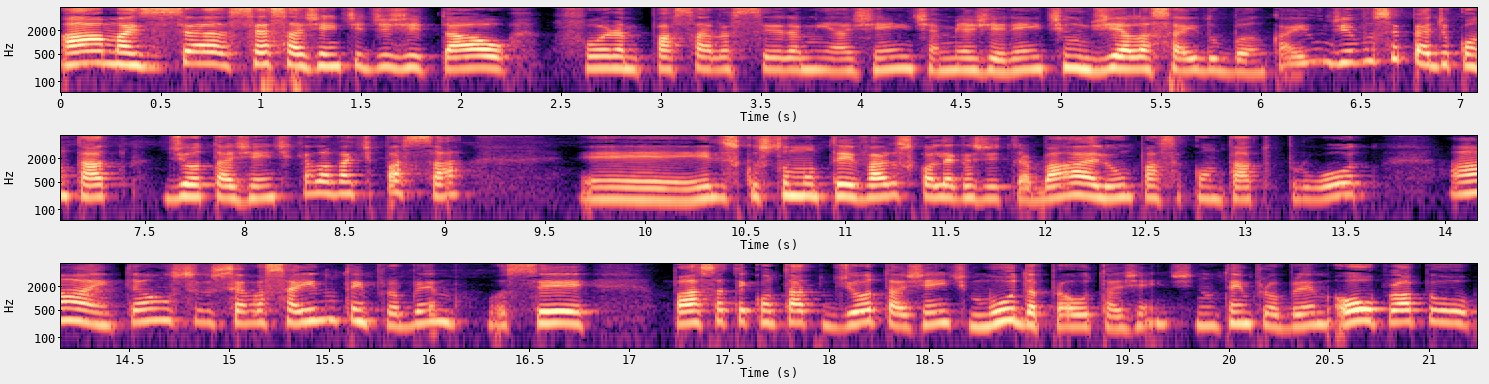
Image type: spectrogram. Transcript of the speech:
Ah, mas se, se essa agente digital for passar a ser a minha agente, a minha gerente, um dia ela sair do banco, aí um dia você pede o contato de outra agente que ela vai te passar. É, eles costumam ter vários colegas de trabalho, um passa contato para o outro. Ah, então se, se ela sair não tem problema. Você passa a ter contato de outra gente, muda para outra gente, não tem problema. Ou o próprio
